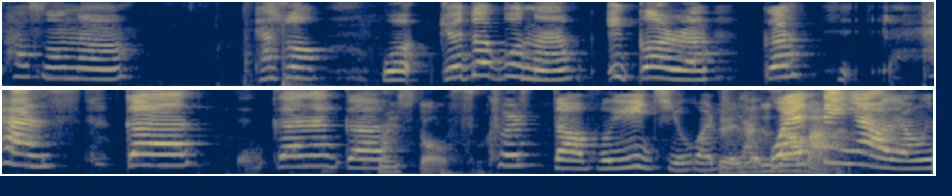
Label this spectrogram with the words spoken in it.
他说呢，他说我绝对不能一个人跟汉斯跟跟那个 Christoph。Christoph 一起回去，我一定要有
